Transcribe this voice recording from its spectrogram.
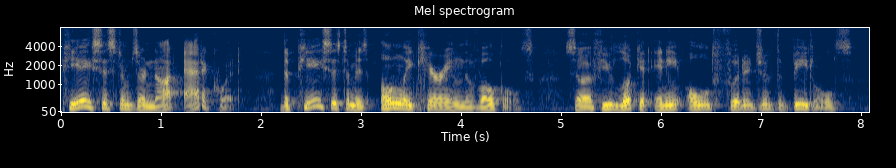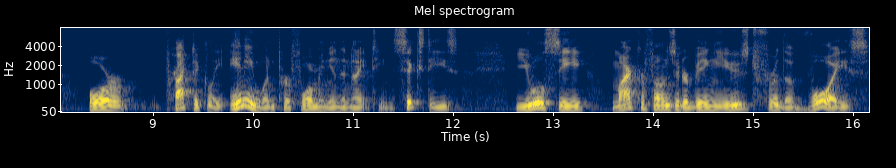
PA systems are not adequate the PA system is only carrying the vocals. So if you look at any old footage of the Beatles or practically anyone performing in the 1960s, you will see microphones that are being used for the voice,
